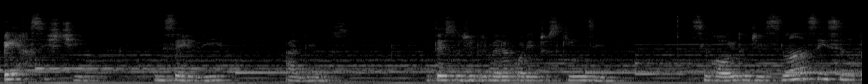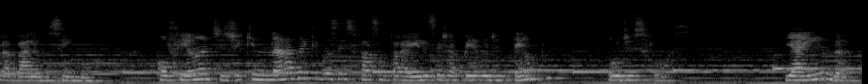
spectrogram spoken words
persistir em servir a Deus. O texto de 1 Coríntios 15, 5 a 8 diz: Lancem-se no trabalho do Senhor, confiantes de que nada que vocês façam para Ele seja perda de tempo ou de esforço. E ainda,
